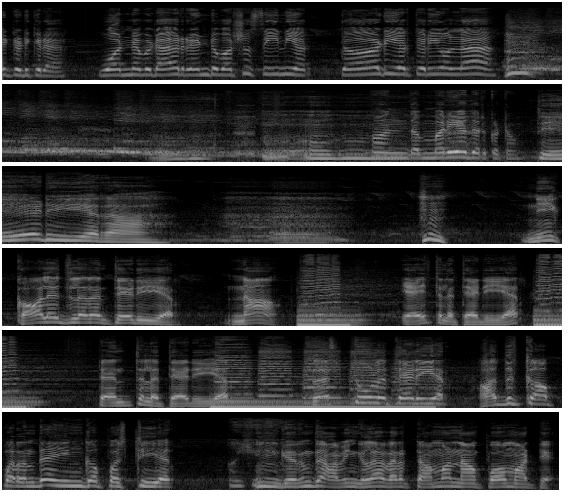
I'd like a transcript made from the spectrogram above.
சைட் அடிக்கிற. உன்னை விட ரெண்டு வருஷம் சீனியர் தேர்ட் இயர் தெரியும்ல? அந்த மரியாதை இருக்கட்டும். தேர்ட் இயரா நீ காலேஜில் தான் தேர்ட் இயர் நான் எயித்தில் தேர்ட் இயர் டென்த்தில் தேர்ட் இயர் ப்ளஸ் டூவில் தேர்ட் இயர் அதுக்கு அப்புறம் தான் இங்கே ஃபஸ்ட் இயர் இங்கேருந்து அவங்களா விரட்டாம நான் போக மாட்டேன்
